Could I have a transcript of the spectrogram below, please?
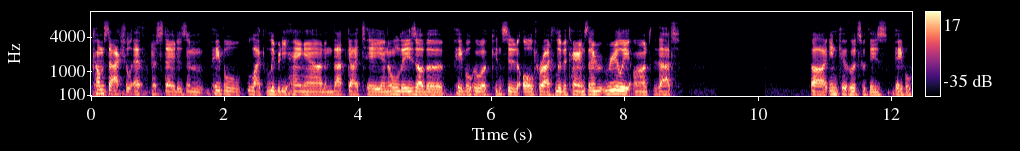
comes to actual ethnostatism, people like Liberty Hangout and that guy T and all these other people who are considered alt right libertarians, they really aren't that uh, in cahoots with these people.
